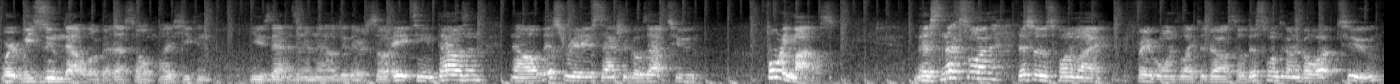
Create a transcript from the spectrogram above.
where we zoomed out a little bit, that's all, as you can use that as an analogy there. So 18,000. Now this radius actually goes out to 40 miles. This next one, this is one of my favorite ones I like to draw. So this one's gonna go up to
